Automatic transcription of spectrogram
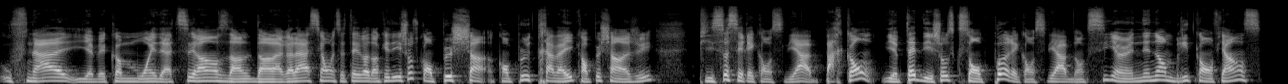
au final, il y avait comme moins d'attirance dans, la relation, etc. Donc, il y a des choses qu'on peut, qu'on peut travailler, qu'on peut changer. Puis ça, c'est réconciliable. Par contre, il y a peut-être des choses qui ne sont pas réconciliables. Donc, s'il y a un énorme bris de confiance,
